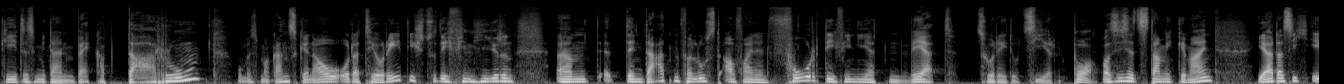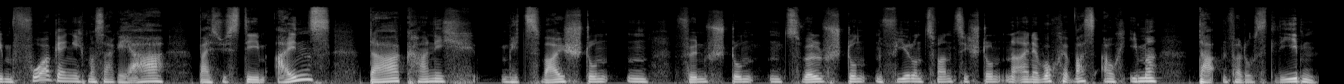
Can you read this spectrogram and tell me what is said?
geht es mit einem Backup darum, um es mal ganz genau oder theoretisch zu definieren, ähm, den Datenverlust auf einen vordefinierten Wert zu reduzieren. Boah, was ist jetzt damit gemeint? Ja, dass ich eben vorgängig mal sage, ja, bei System 1, da kann ich mit zwei Stunden, fünf Stunden, zwölf Stunden, 24 Stunden, eine Woche, was auch immer, Datenverlust leben.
